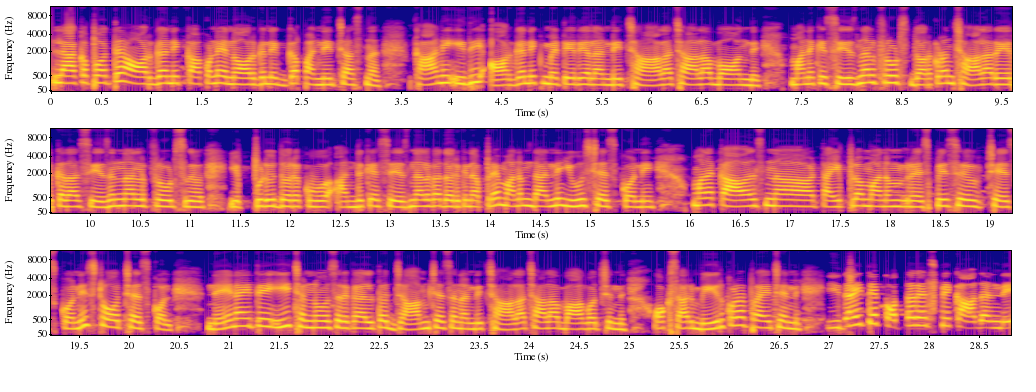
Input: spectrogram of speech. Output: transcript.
లేకపోతే ఆర్గానిక్ కాకుండా ఎన్నో ఆర్గానిక్గా పండించేస్తున్నారు. కానీ ఇది ఆర్గానిక్ మెటీరియల్ అండి. చాలా చాలా బాగుంది. మనకి సీజనల్ ఫ్రూట్స్ దొరకడం చాలా రేర్ కదా. సీజనల్ ఫ్రూట్స్ ఎప్పుడు దొరకవు. అందుకే సీజనల్గా దొరికినప్పుడే మనం దాన్ని యూజ్ చేసుకొని మనకు కావాల్సిన టైప్ టైప్లో మనం రెసిపీస్ చేసుకొని స్టోర్ చేసుకోవాలి. నేనైతే ఈ చిన్న ఉసిరికాయలతో జామ్ చేశానండి. చాలా చాలా బాగా వచ్చింది ఒకసారి మీరు కూడా ట్రై చేయండి. ఇదైతే కొత్త రెసిపీ కాదండి.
